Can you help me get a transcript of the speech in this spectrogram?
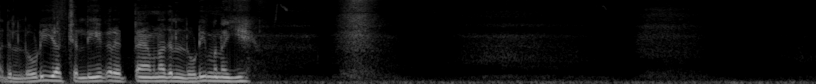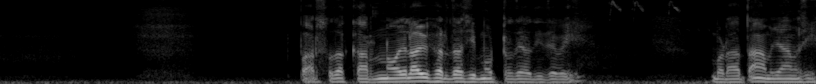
ਅੱਜ ਲੋਹੜੀ ਆ, ਚੱਲੀਏ ਘਰੇ, ਟਾਈਮ ਨਾਲ ਅੱਜ ਲੋਹੜੀ ਮਨਾਈਏ। ਪਰਸੋਂ ਦਾ ਕਰਨ ਔਜਲਾ ਵੀ ਫਿਰਦਾ ਸੀ ਮੋਟਰ ਤੇ ਉਹਦੀ ਤੇ ਬਈ। ਬੜਾ ਧਾਮ ਜਾਮ ਸੀ।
